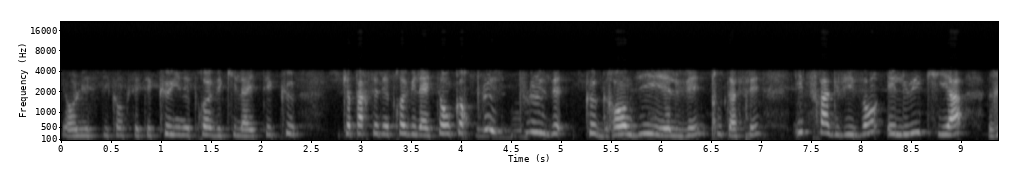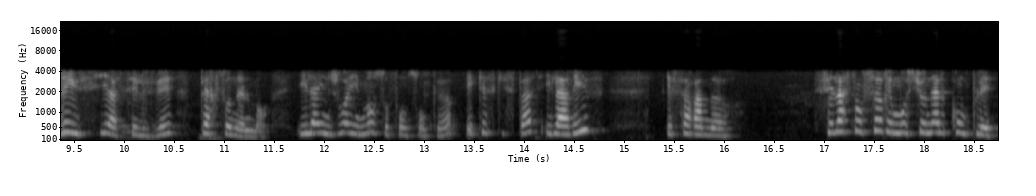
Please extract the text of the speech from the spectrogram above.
et en lui expliquant que c'était qu'une épreuve et qu'il a été que, que par cette épreuve il a été encore plus, plus que grandi et élevé, tout à fait. Yitzhak vivant est lui qui a réussi à s'élever personnellement. Il a une joie immense au fond de son cœur et qu'est-ce qui se passe? Il arrive et Sarah meurt. C'est l'ascenseur émotionnel complet.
